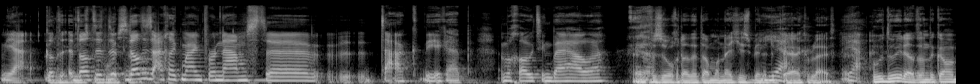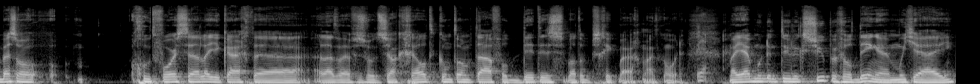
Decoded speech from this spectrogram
ja dat, dat, is, voorstellen. dat is eigenlijk mijn voornaamste eh, taak die ik heb. Een begroting bijhouden. En ervoor zorgen dat het allemaal netjes binnen Ja. de perken blijft. Ja. Hoe doe je dat? Want ik kan me best wel goed voorstellen. Je krijgt, eh, laten we even een soort zak geld. Die komt dan op tafel. Dit is wat er beschikbaar gemaakt kan worden. Ja. Maar jij moet natuurlijk superveel dingen moet jij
